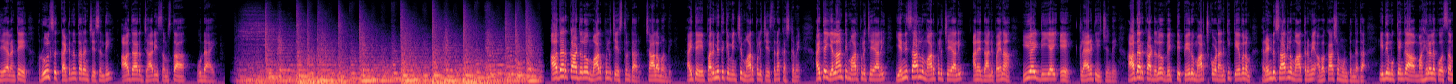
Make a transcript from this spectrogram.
చేయాలంటే రూల్స్ కఠినతరం చేసింది ఆధార్ జారీ సంస్థ ఉడాయ్. ఆధార్ కార్డులో మార్పులు చేస్తుంటారు చాలామంది. అయితే పరిమితికి మించి మార్పులు చేసినా కష్టమే. అయితే ఎలాంటి మార్పులు చేయాలి? ఎన్నిసార్లు మార్పులు చేయాలి? అనే దానిపైన యుఐడిఐఏ క్లారిటీ ఇచ్చింది. ఆధార్ కార్డులో వ్యక్తి పేరు మార్చుకోవడానికి కేవలం రెండు సార్లు మాత్రమే అవకాశం ఉంటుందట. ఇది ముఖ్యంగా మహిళల కోసం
